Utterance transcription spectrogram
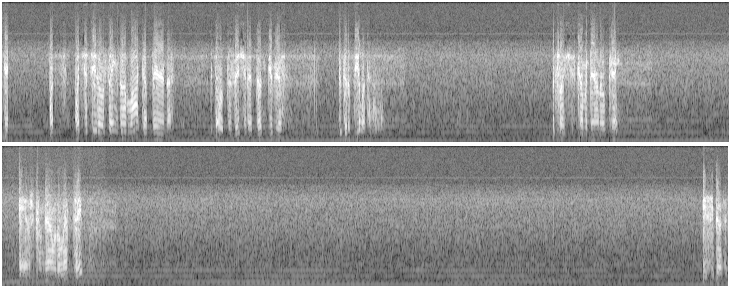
okay. Once, once you see those things unlocked up there in the stowed position, it doesn't give you too good a feeling. Looks like she's coming down okay. Okay, let's come down with the left tape. Easy does it.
